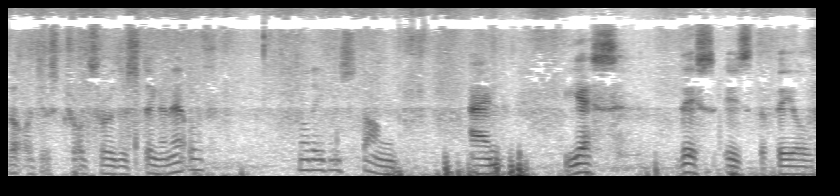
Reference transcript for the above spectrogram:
that I just trod through the stinger nettles. Not even stung. And Yes, this is the field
